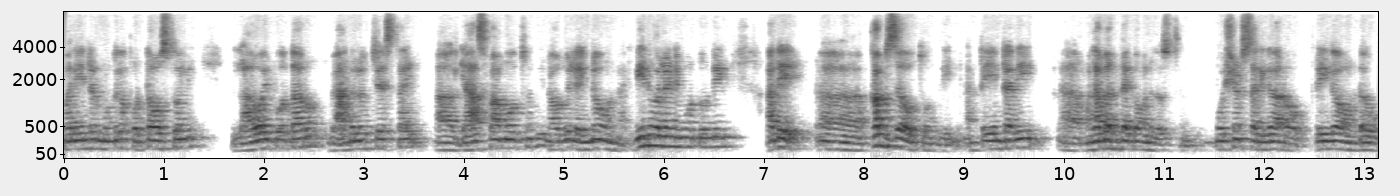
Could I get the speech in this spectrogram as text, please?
మరి ఏంటంటే ముందుగా పొట్ట వస్తుంది లావ్ అయిపోతారు వ్యాధులు వచ్చేస్తాయి గ్యాస్ ఫామ్ అవుతుంది నవ్వులు ఎన్నో ఉన్నాయి. దీనివల్ల ఏమవుతుంది? అదే కబ్జ్ అవుతుంది. అంటే ఏంటది? మలబద్ధకం అనేది వస్తుంది. మోషన్స్ సరిగా ఫ్రీగా ఉండవు.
